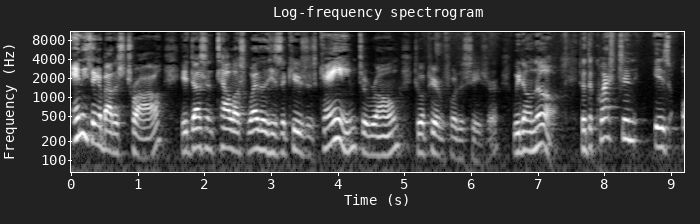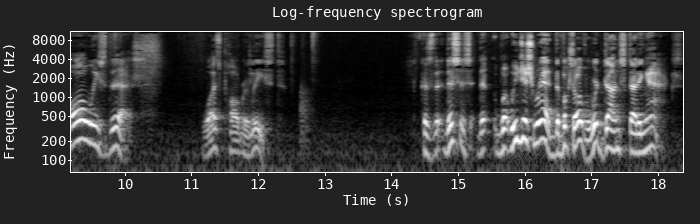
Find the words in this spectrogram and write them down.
anything about his trial. It doesn't tell us whether his accusers came to Rome to appear before the Caesar. We don't know. So the question is always this Was Paul released? Because this is the, what we just read, the book's over. We're done studying Acts.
